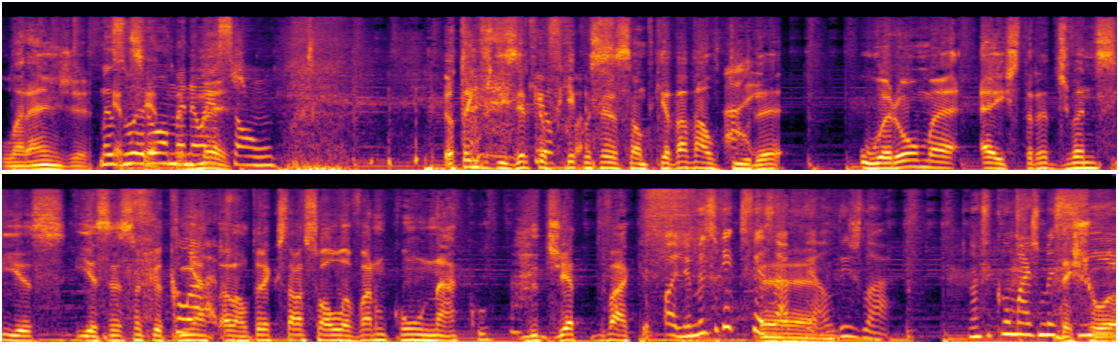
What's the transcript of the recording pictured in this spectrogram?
laranja, Mas o etc. aroma não é Mas só um. Eu tenho de vos dizer que, Que eu fiquei com a sensação de que a dada altura o aroma extra desvanecia-se e a sensação que eu tinha Claro. a dada altura é que estava só a lavar-me com um naco de dejeto de vaca. Olha, mas o que é que te fez à Ah, pele? Diz lá. Não ficou mais macia? Deixou a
